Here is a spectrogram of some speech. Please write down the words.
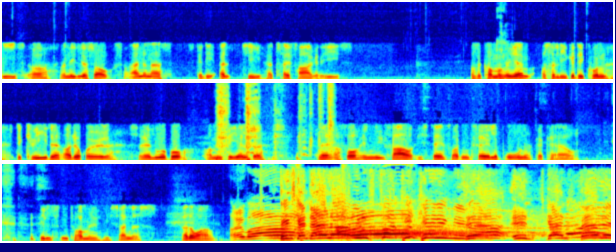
is og vaniljesaus og ananas, skal de alltid ha tre farkede is. Og så kommer vi hjem, og så ligger det kun det hvite og det røde. Så jeg lurer på, om vi kan hjelpe med å få en ny farve i stedet for den fæle brune kakao. Hilsen Tommy i Sandnes. Ha det bra. Ha det bra! Det er en skandale! Are you fucking kidding me, Det er en skandale!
